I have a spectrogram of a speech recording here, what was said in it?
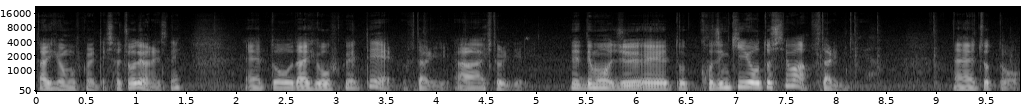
代表も含めて社長ではないですね。えーと代表を含めて2人あ1人でででも、えー、と個人企業としては2人みたいな、えーちょっと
